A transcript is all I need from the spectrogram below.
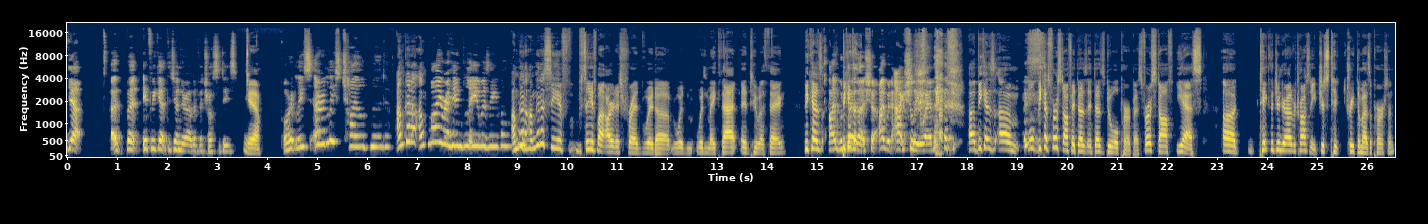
yeah. Uh, but if we get the gender out of atrocities, yeah, or at least, or at least child murder. I'm gonna. I'm. Myra Hindley was evil. I'm gonna. I'm gonna see if see if my artist friend would uh would would make that into a thing because I would because wear it's- that shirt. I would actually wear that. uh because um well because first off it does it does dual purpose. First off, yes, uh take the gender out of atrocity, just to treat them as a person.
